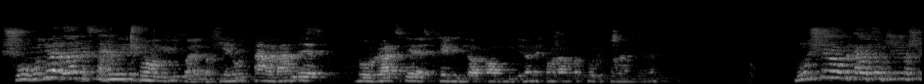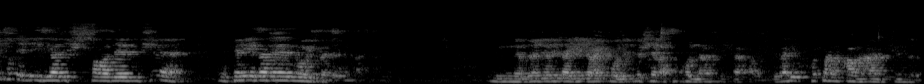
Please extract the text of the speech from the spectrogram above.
شهودی به نظر مثل همین که شما میگید باید باشه. یعنی اون ذرت که خیلی زیاد آب می‌گیرن احتمالا با تولید کننده. مشکل آب کبتون که باشه چون خیلی زیادش صادر میشه ممکنه یه ذره نویز بده مثلا مقدار جایی اگه جای تولید بشه اصلا کلا از کشور خارج ولی خود من کاملا ازشون داره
